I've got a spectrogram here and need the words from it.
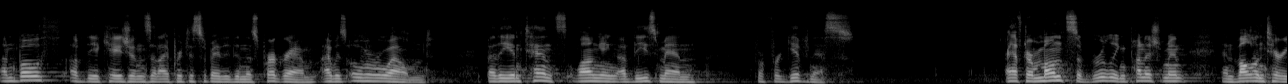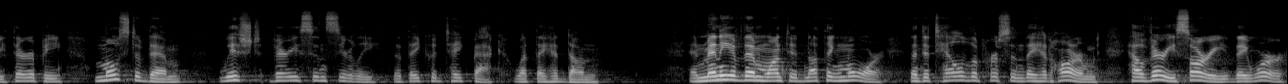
On both of the occasions that I participated in this program, I was overwhelmed by the intense longing of these men for forgiveness. After months of grueling punishment and voluntary therapy, most of them wished very sincerely that they could take back what they had done. And many of them wanted nothing more than to tell the person they had harmed how very sorry they were.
